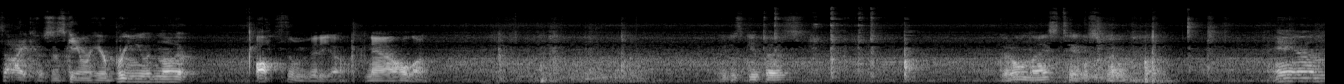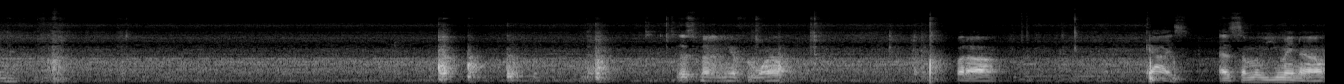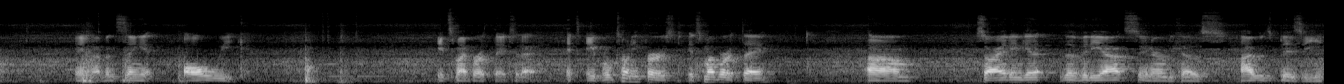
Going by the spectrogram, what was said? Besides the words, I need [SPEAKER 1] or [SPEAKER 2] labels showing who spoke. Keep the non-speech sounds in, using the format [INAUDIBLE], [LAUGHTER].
[SPEAKER 1] Psychosis Gamer here, bringing you another awesome video. Now, hold on. Me just get this. Good old nice tablespoon. And... This has been in here for a while. But, uh... Guys, as some of you may know, and I've been saying it all week, it's my birthday today. It's April 21st. It's my birthday. Um, sorry I didn't get the video out sooner because I was busy.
